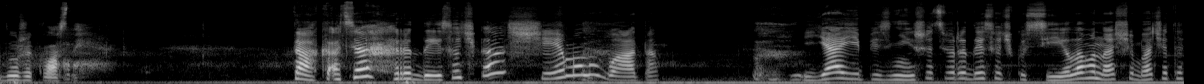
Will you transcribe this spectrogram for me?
Дуже класний. Так, а ця редисочка ще малувата. Я її пізніше, цю редисочку, сіяла, вона ще, бачите,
